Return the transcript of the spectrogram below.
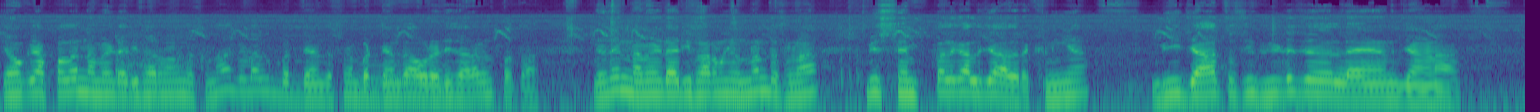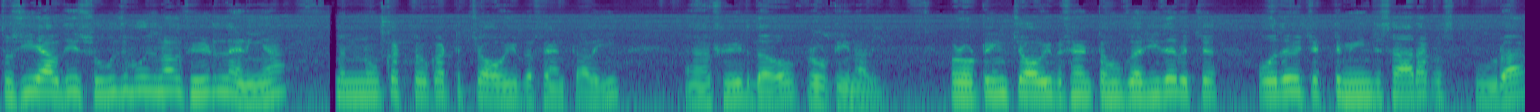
ਕਿਉਂਕਿ ਆਪਾਂ ਤਾਂ ਨਵੇਂ ਡੈਰੀ ਫਾਰਮਾਂ ਨੂੰ ਦੱਸਣਾ ਜਿਹੜਾ ਵੱਡਿਆਂ ਨੂੰ ਦੱਸਣਾ, ਵੱਡਿਆਂ ਦਾ ਆਲਰੇਡੀ ਸਾਰਾ ਕੁਝ ਪਤਾ। ਜਿਹੜੇ ਨਵੇਂ ਡੈਰੀ ਫਾਰਮ ਨੇ ਉਹਨਾਂ ਨੂੰ ਦੱਸਣਾ ਵੀ ਸਿੰਪਲ ਗੱਲ ਯਾਦ ਰੱਖਣੀ ਆ, ਵੀ ਜਾਂ ਤੁਸੀਂ ਫੀਡ ਲੈਣ ਜਾਣਾ, ਤੁਸੀਂ ਆਪਦੀ ਸੂਝ-ਬੂਝ ਨਾਲ ਫੀਡ ਲੈਣੀ ਆ, ਮੈਨੂੰ ਘੱਟੋ ਘੱਟ 24% ਵਾਲੀ ਫੀਡ ਦਿਓ ਪ੍ਰੋਟੀਨ ਵਾਲੀ। ਪ੍ਰੋਟੀਨ 24% ਹੋਊਗਾ ਜਿਹਦੇ ਵਿੱਚ, ਉਹਦੇ ਵਿੱਚ ਟਮੀਨ ਸਾਰਾ ਕੁਝ ਪੂਰਾ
